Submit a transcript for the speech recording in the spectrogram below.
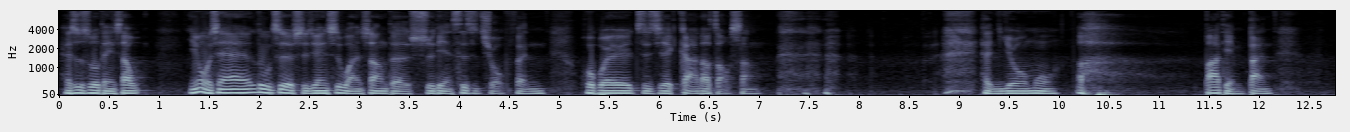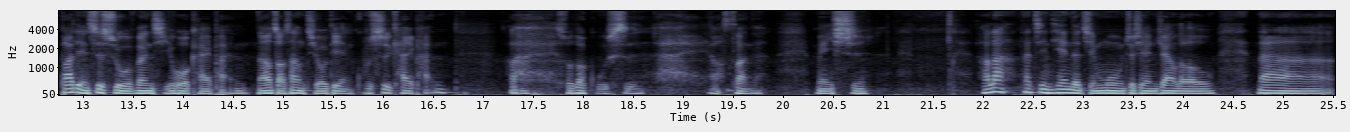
还是说等一下？因为我现在录制的时间是晚上的十点四十九分，会不会直接尬到早上？很幽默啊！八点半，八点四十五分期货开盘，然后早上九点股市开盘。唉，说到股市，唉，要算了，没事。好啦，那今天的节目就先这样喽。那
